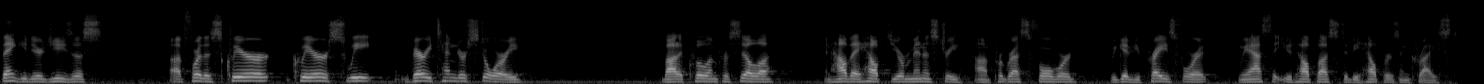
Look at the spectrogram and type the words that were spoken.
Thank you, dear Jesus, uh, for this clear, clear, sweet, very tender story about Aquila and Priscilla and how they helped your ministry uh, progress forward. We give you praise for it. We ask that you'd help us to be helpers in Christ.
